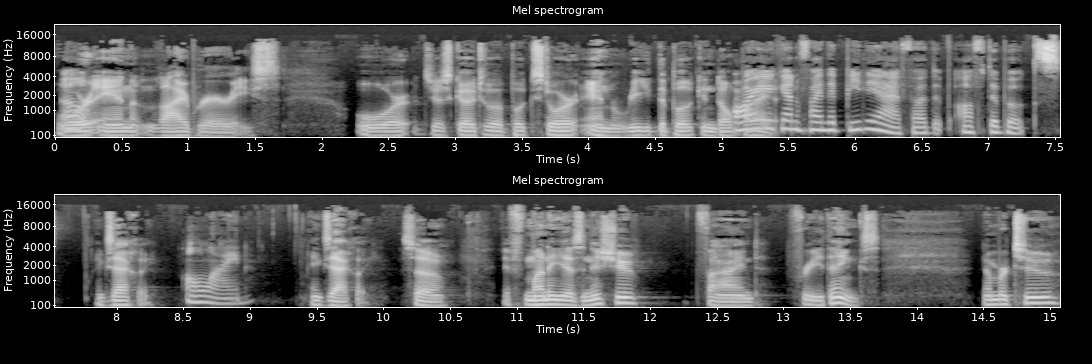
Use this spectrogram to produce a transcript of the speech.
or Oh. in libraries or just go to a bookstore and read the book and don't Or buy you can find a PDF of the, of the books Exactly. online. Exactly. So if money is an issue, find free things. Number two,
